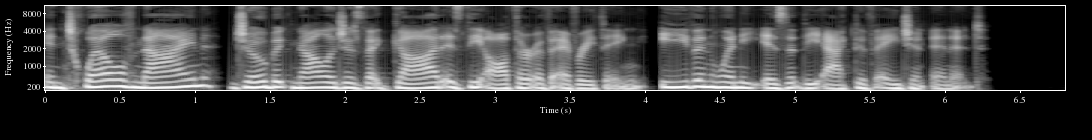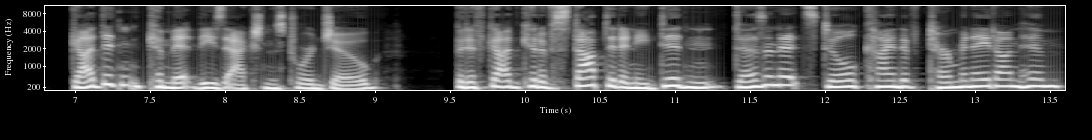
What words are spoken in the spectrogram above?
In 12:9, Job acknowledges that God is the author of everything, even when he isn't the active agent in it. God didn't commit these actions toward Job, but if God could have stopped it and he didn't, doesn't it still kind of terminate on him?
